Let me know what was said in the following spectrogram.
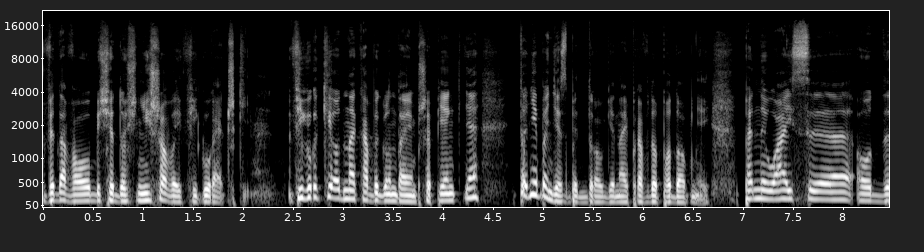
wydawałoby się dość niszowej figureczki. Figurki od Neka wyglądają przepięknie. To nie będzie zbyt drogie najprawdopodobniej. Pennywise od e,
